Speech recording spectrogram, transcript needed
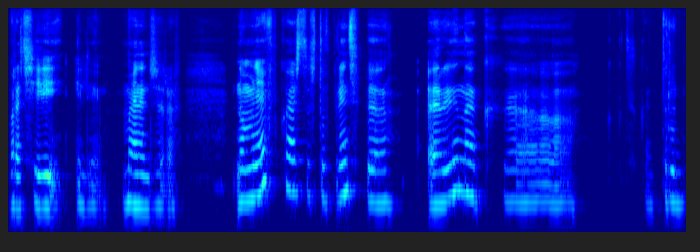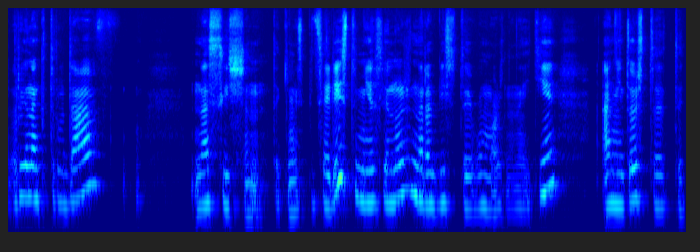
врачей или менеджеров. Но мне кажется, что, в принципе, рынок, э, как сказать, труд, рынок труда насыщен такими специалистами. Если нужен арабист, то его можно найти, а не то, что это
